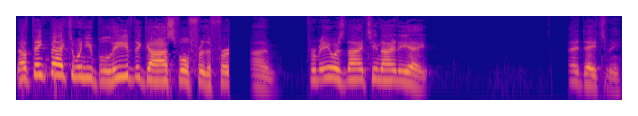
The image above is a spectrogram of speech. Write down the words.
Now, think back to when you believed the gospel for the first time. For me, it was 1998. That dates me.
